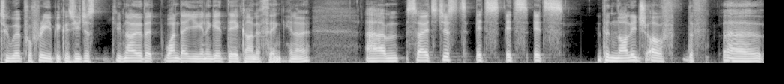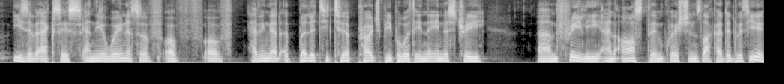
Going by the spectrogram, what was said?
to work for free because you just you know that one day you're going to get there, kind of thing, you know. Um, so it's just it's it's it's the knowledge of the uh, ease of access and the awareness of of of having that ability to approach people within the industry um, freely and ask them questions like I did with you.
